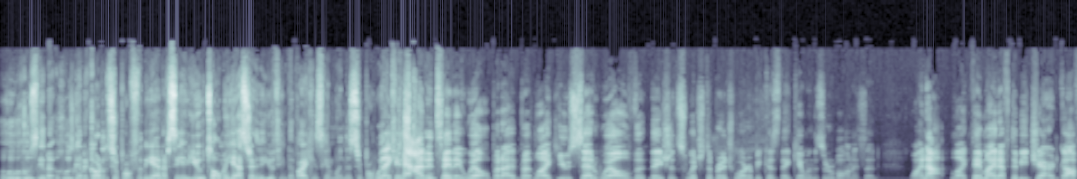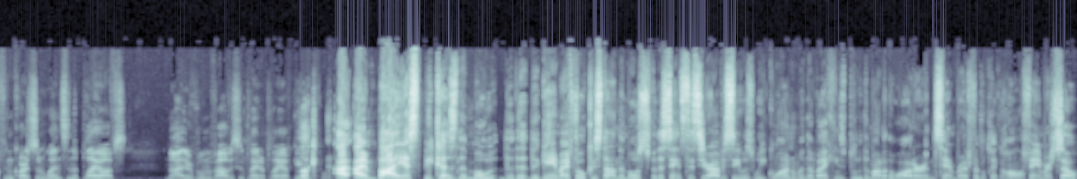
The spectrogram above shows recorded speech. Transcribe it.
who, who's gonna who's gonna go to the Super Bowl for the NFC? You told me yesterday that you think the Vikings can win the Super Bowl. They can. KC. I didn't say they will, but I but like you said, well, th- they should switch to Bridgewater because they can win the Super Bowl, and I said, why not? Like they might have to be Jared Goff and Carson Wentz in the playoffs. Neither of whom have obviously played a playoff game. Look, before. I, I'm biased because the, mo- the, the the game I focused on the most for the Saints this year, obviously, was Week One when the Vikings blew them out of the water and Sam Bradford looked like a Hall of Famer. So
